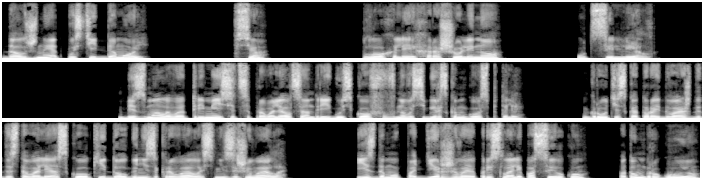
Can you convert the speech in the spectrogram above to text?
должны отпустить домой. Все. Плохо ли, хорошо ли, но уцелел. Без малого три месяца провалялся Андрей Гуськов в Новосибирском госпитале. Грудь, из которой дважды доставали осколки, долго не закрывалась, не заживала. Из дому, поддерживая, прислали посылку, потом другую.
